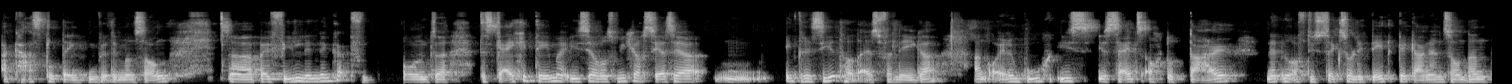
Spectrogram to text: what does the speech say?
ein Kasteldenken, würde man sagen, äh, bei vielen in den Köpfen. Und äh, das gleiche Thema ist ja, was mich auch sehr, sehr mm, interessiert hat als Verleger an eurem Buch, ist, ihr seid auch total nicht nur auf die Sexualität gegangen, sondern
